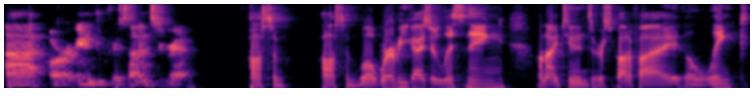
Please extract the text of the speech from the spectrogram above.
uh, or Andrew Chris on Instagram. Awesome. Awesome. Well, wherever you guys are listening on iTunes or Spotify, the link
